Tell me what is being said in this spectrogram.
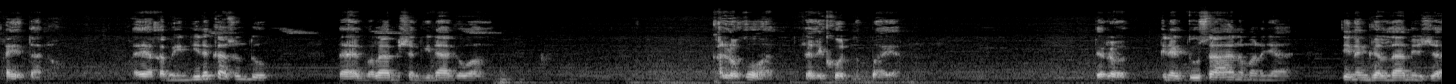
Cayetano. Kaya kami hindi nagkasundo dahil marami siyang ginagawang kalokohan sa likod ng bayan. Pinagdusahan naman niya, tinanggal namin siya,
